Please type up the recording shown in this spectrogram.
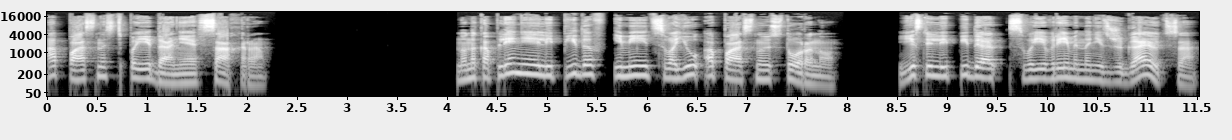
Опасность поедания сахара. Но накопление липидов имеет свою опасную сторону. Если липиды своевременно не сжигаются,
